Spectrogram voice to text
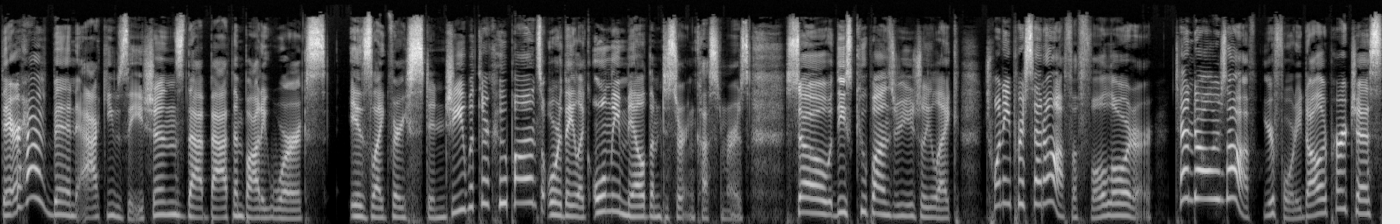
there have been accusations that Bath and Body Works is like very stingy with their coupons or they like only mail them to certain customers. So these coupons are usually like 20% off a full order, $10 off your $40 purchase.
